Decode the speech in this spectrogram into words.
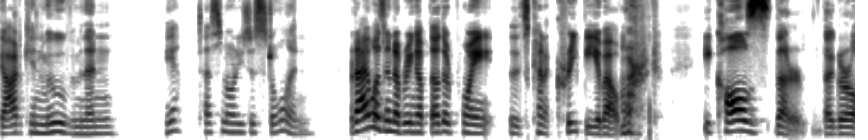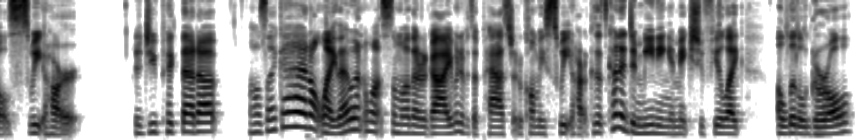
God can move and then, yeah, testimony's just stolen. But I was going to bring up the other point that's kind of creepy about Mark. He calls the, the girl sweetheart. Did you pick that up? I was like, eh, I don't like that. I wouldn't want some other guy, even if it's a pastor, to call me sweetheart because it's kind of demeaning and makes you feel like a little girl.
